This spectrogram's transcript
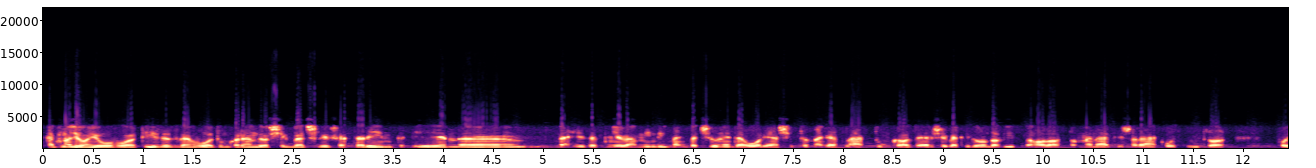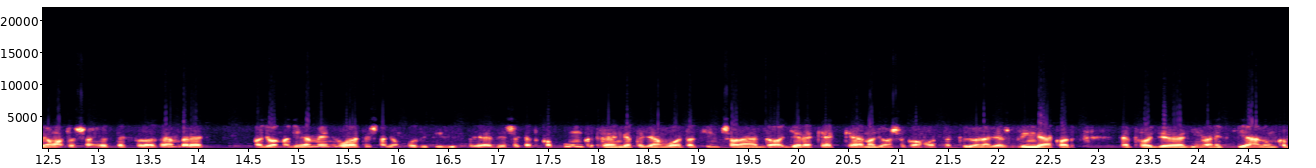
Hát nagyon jó volt, tízezben voltunk a rendőrség becslése szerint. Én nehéz ezt nyilván mindig megbecsülni, de óriási tömeget láttunk. Az Erzsébet hídon oda-vissza haladt a menet, és a Rákóczi útról folyamatosan jöttek fel az emberek. Nagyon nagy élmény volt, és nagyon pozitív visszajelzéseket kapunk. Rengetegen voltak kint családdal, gyerekekkel, nagyon sokan hoztak különleges bringákat. Tehát, hogy nyilván itt kiállunk a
